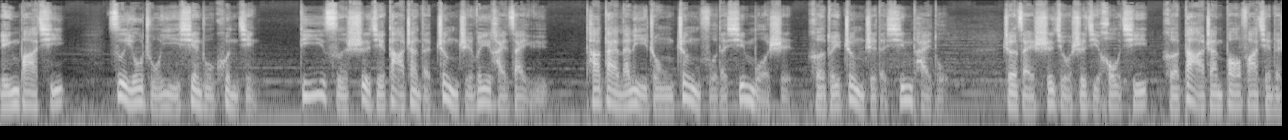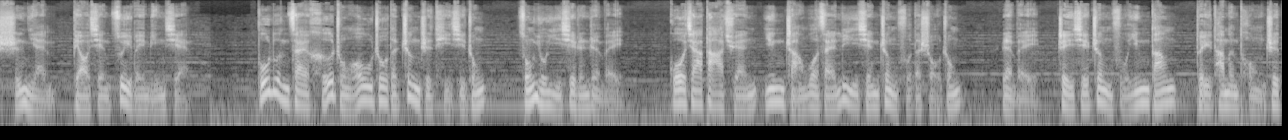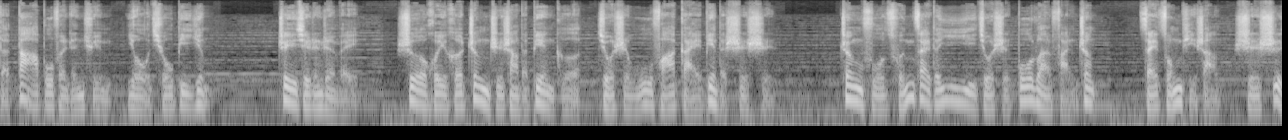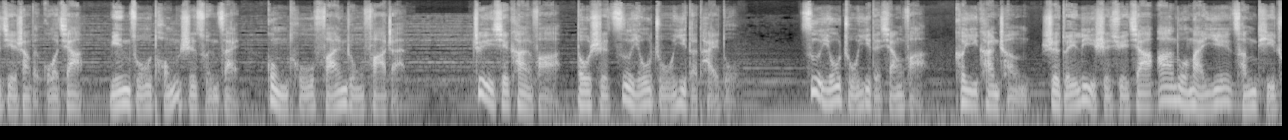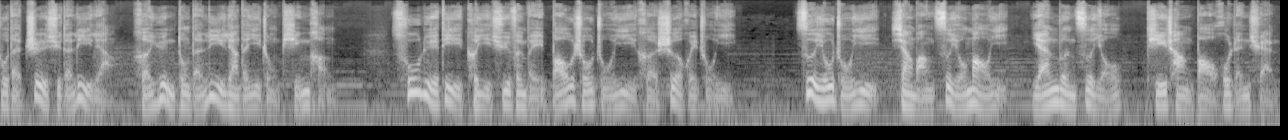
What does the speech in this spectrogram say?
零八七，自由主义陷入困境。第一次世界大战的政治危害在于，它带来了一种政府的新模式和对政治的新态度。这在十九世纪后期和大战爆发前的十年表现最为明显。不论在何种欧洲的政治体系中，总有一些人认为，国家大权应掌握在立宪政府的手中，认为这些政府应当对他们统治的大部分人群有求必应。这些人认为。社会和政治上的变革就是无法改变的事实。政府存在的意义就是拨乱反正，在总体上使世界上的国家、民族同时存在，共图繁荣发展。这些看法都是自由主义的态度。自由主义的想法可以看成是对历史学家阿诺迈耶曾提出的秩序的力量和运动的力量的一种平衡。粗略地可以区分为保守主义和社会主义。自由主义向往自由贸易、言论自由，提倡保护人权。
